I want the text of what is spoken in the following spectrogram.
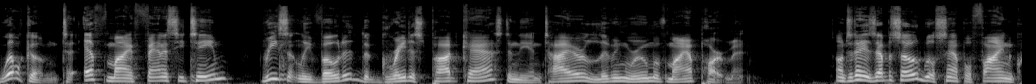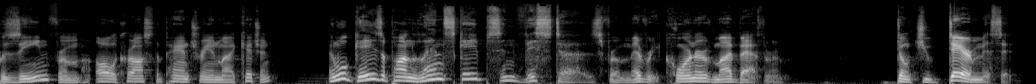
Welcome to F My Fantasy Team, recently voted the greatest podcast in the entire living room of my apartment. On today's episode, we'll sample fine cuisine from all across the pantry in my kitchen, and we'll gaze upon landscapes and vistas from every corner of my bathroom. Don't you dare miss it!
